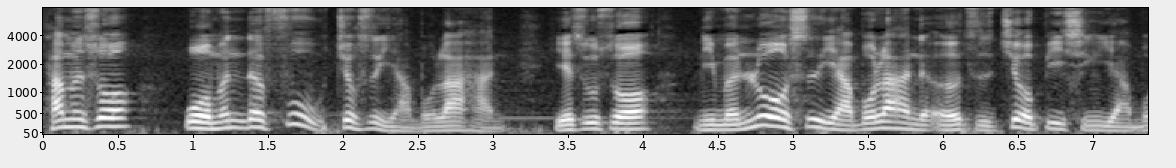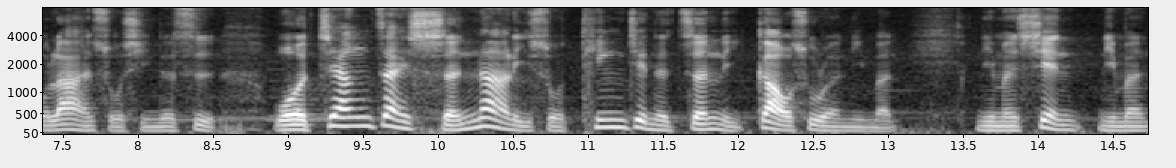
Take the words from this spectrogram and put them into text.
他们说我们的父就是亚伯拉罕。耶稣说：你们若是亚伯拉罕的儿子，就必行亚伯拉罕所行的事。我将在神那里所听见的真理告诉了你们。你们现你们。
